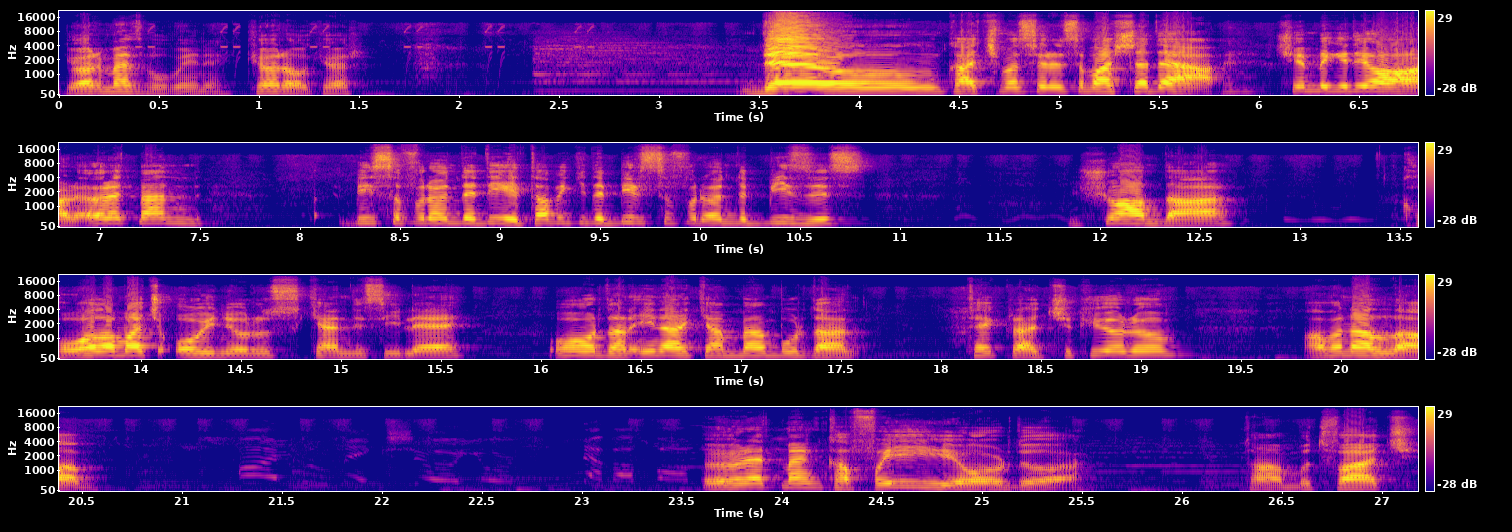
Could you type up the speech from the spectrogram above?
Görmez bu beni. Kör o kör. Deum, kaçma süresi başladı. Şimdi gidiyor. Öğretmen 1-0 önde değil. Tabii ki de 1-0 önde biziz. Şu anda kovalamaç oynuyoruz kendisiyle. Oradan inerken ben buradan tekrar çıkıyorum. Aman Allah'ım. Öğretmen kafayı yiyordu. Tamam mutfağı aç.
